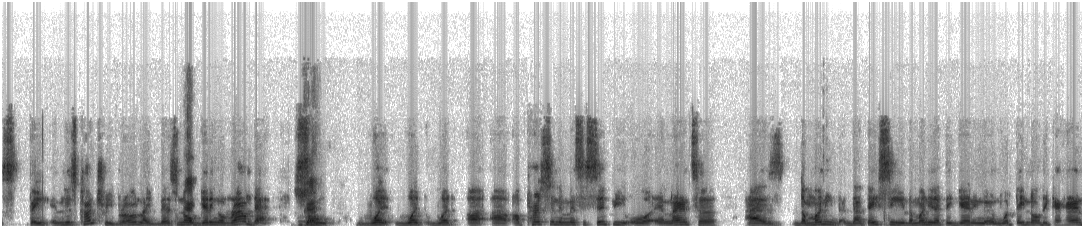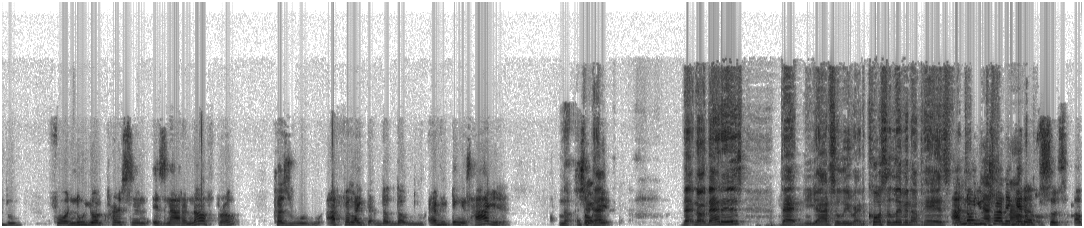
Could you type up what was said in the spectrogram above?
state in this country, bro. Like there's no Okay. getting around that. So what what what a, a, a person in Mississippi or Atlanta as the money that they see, the money that they're getting, and what they know they can handle for a New York person is not enough, bro. Because I feel like the, the, the everything is higher. No, So that, it, that no, that is that you're absolutely right. The cost of living up here is. I know you're trying to get a, sus- a,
